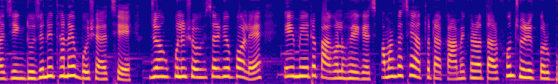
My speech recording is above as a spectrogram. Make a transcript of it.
আর জিং দুজনেই থানায় বসে আছে। জং পুলিশ অফিসারকে বলে, এই মেয়েটা পাগল হয়ে গেছে। আমার কাছে এত টাকা, আমি কেন তার ফোন চুরি করব?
